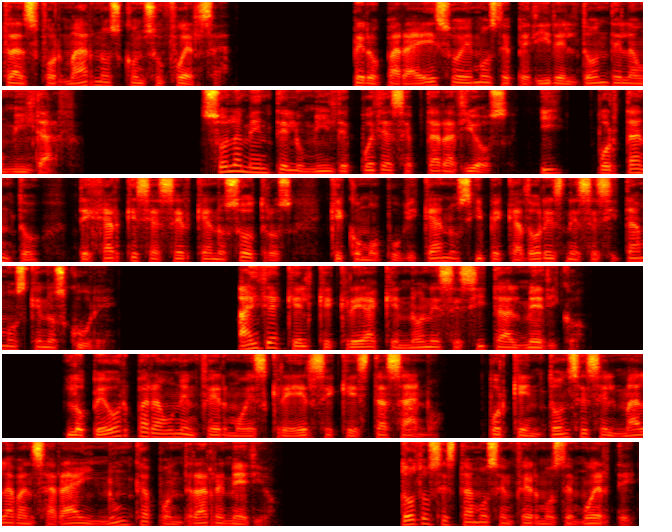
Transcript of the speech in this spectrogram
transformarnos con su fuerza. Pero para eso hemos de pedir el don de la humildad. Solamente el humilde puede aceptar a Dios, por tanto, dejar que se acerque a nosotros, que como publicanos y pecadores necesitamos que nos cure. Hay de aquel que crea que no necesita al médico. Lo peor para un enfermo es creerse que está sano, porque entonces el mal avanzará y nunca pondrá remedio. Todos estamos enfermos de muerte,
